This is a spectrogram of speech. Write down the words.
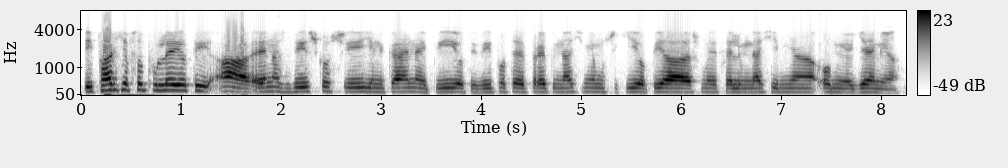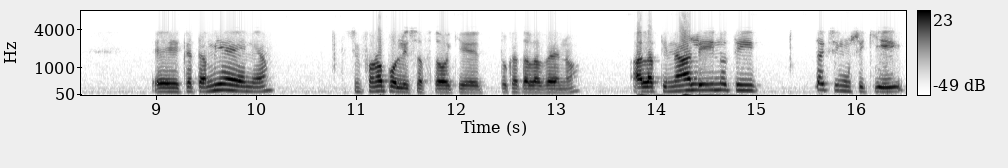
υπάρχει αυτό που λέει ότι α, ένας δίσκος ή γενικά ένα EP ή οτιδήποτε πρέπει να έχει μια μουσική η οποία ας πούμε, θέλει να έχει μια ομοιογένεια. Ε, κατά μία έννοια, συμφωνώ πολύ σε αυτό και το καταλαβαίνω, αλλά απ' την άλλη είναι ότι εντάξει, η μουσική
